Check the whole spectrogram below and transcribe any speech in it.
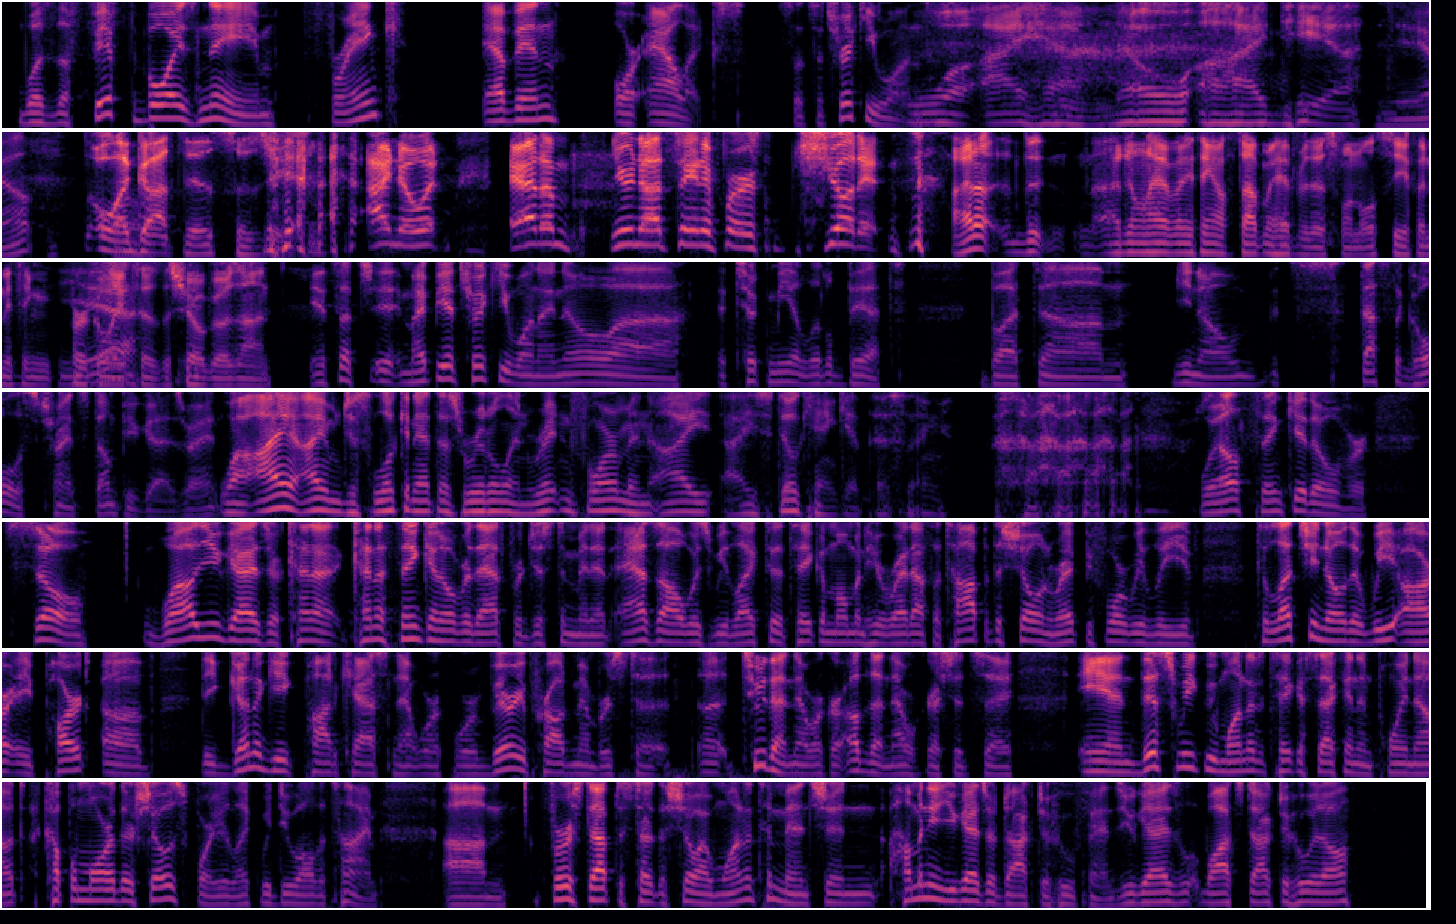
Was the fifth boy's name Frank, Evan, or Alex? So it's a tricky one. well, I have no idea. Yeah. Oh, I got this, says Jason. I know it. Adam, you're not saying it first. Shut it. I don't. The, I don't have anything off the top of my head for this one. We'll see if anything percolates Yeah, as the show goes on. It's a it might be a tricky one. I know uh it took me a little bit, but um you know, it's that's the goal is to try and stump you guys, right? Well, I I am just looking at this riddle in written form, and I I still can't get this thing. well, think it over. So, while you guys are kind of kind of thinking over that for just a minute, as always, we like to take a moment here right off the top of the show and right before we leave to let you know that we are a part of the Gonna Geek Podcast Network. We're very proud members to uh, to that network or of that network, I should say. And this week, we wanted to take a second and point out a couple more of their shows for you, like we do all the time. Um, first up, to start the show, I wanted to mention how many of you guys are Doctor Who fans? You guys watch Doctor Who at all?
